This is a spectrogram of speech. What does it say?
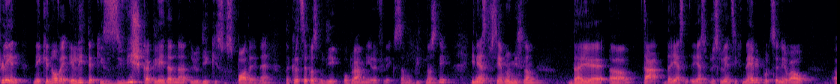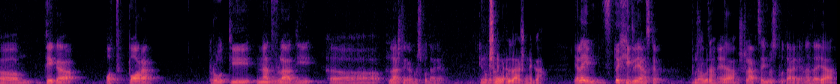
plen neke nove elite, ki zviška gleda na ljudi, ki so spodaj, ne, takrat se pa zbudi obramni refleks samobitnosti. In jaz osebno mislim, da je uh, ta, da jaz, jaz pri slovencih ne bi podcenjeval um, tega odpora proti nadvladi uh, lažnega gospodarja. Lažnega. Ja, lej, to je hegelijanska Dobro, ja. hlapca in gospodarja. Ne, je, ja.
